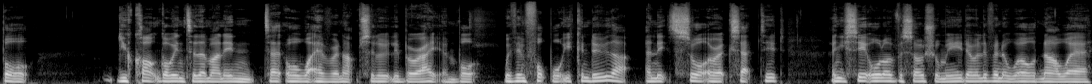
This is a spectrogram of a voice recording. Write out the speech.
But you can't go into the man in te- or whatever and absolutely berate them. But within football, you can do that, and it's sort of accepted. And you see it all over social media. We live in a world now where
